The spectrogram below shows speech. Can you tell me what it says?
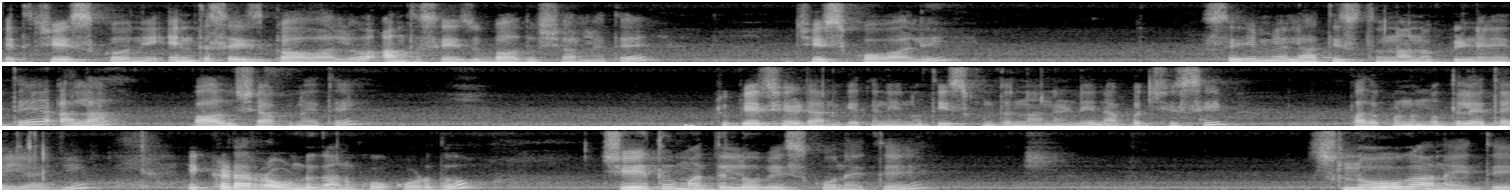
అయితే చేసుకొని ఎంత సైజు కావాలో అంత సైజు బాదుషాలను అయితే చేసుకోవాలి. సేమ్ ఎలా తీస్తున్నానో పిండిని అయితే అలా బాదుషాకునైతే ప్రిపేర్ చేయడానికైతే నేను తీసుకుంటున్నానండి. నాకు వచ్చేసి పదకొండు ముద్దలు అయితే అయ్యాయి. ఎక్కడ రౌండ్గా అనుకోకూడదు. చేతు మధ్యలో వేసుకొని అయితే స్లోగానైతే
